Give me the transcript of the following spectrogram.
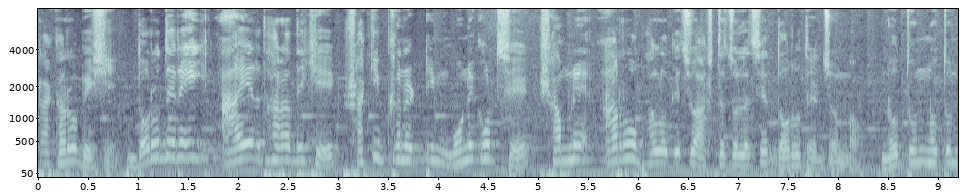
টাকারও বেশি। দরদের এই আয়ের ধারা দেখে শাকিব খানের টিম মনে করছে সামনে আরও ভালো কিছু আসতে চলেছে দরদের জন্য। নতুন নতুন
